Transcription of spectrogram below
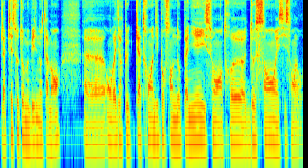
de la pièce automobile notamment. Euh, on va dire que 90% de nos paniers, ils sont entre 200 et 600 euros.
